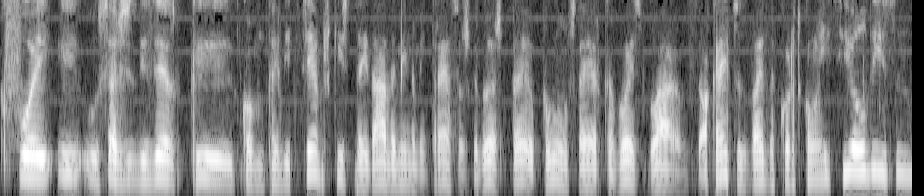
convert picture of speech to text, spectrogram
que foi o Sérgio dizer que, como tem dito sempre, que isto da idade a mim não me interessa, os jogadores, pum, isto é, acabou-se, blá, ok, tudo bem, de acordo com isso. E ele diz-me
